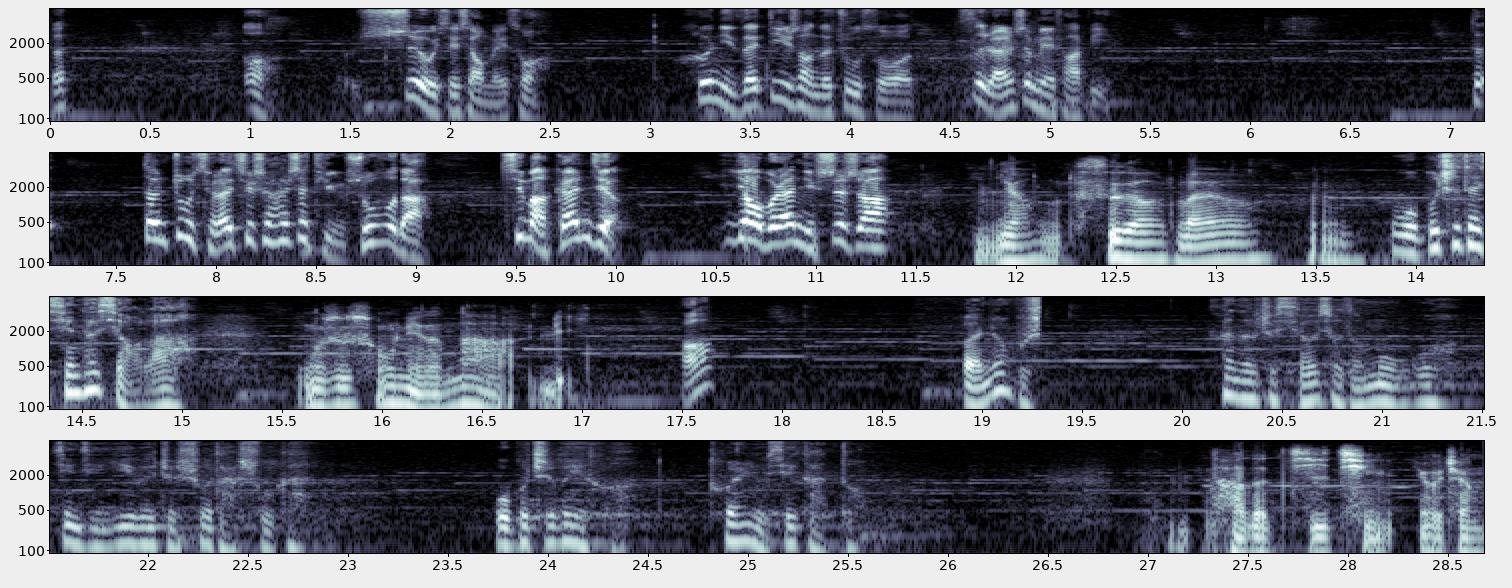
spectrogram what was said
哎，哦，是有些小，没错，和你在地上的住所自然是没法比。但但住起来其实还是挺舒服的，起码干净。要不然你试试啊？要是啊，来啊。嗯。我不是在嫌它小了，我是说你的那里。啊？反正不是。看到这小小的木屋，静静依偎着硕大树干，我不知为何突然有些感动。他的激情又将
